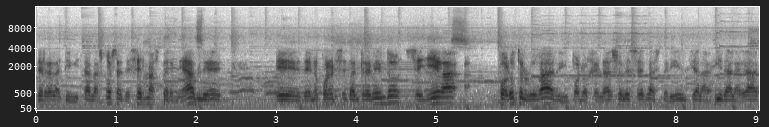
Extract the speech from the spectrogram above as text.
de relativizar las cosas, de ser más permeable, eh, de no ponerse tan tremendo, se llega por otro lugar y por lo general suele ser la experiencia, la vida, la edad,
